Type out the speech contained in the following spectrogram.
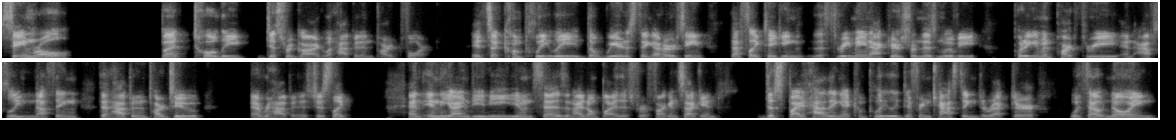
same role, but totally disregard what happened in part four. It's a completely the weirdest thing I've ever seen. That's like taking the three main actors from this movie, putting them in part three, and absolutely nothing that happened in part two ever happened. It's just like, and in the IMDb even says, and I don't buy this for a fucking second, despite having a completely different casting director, without knowing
